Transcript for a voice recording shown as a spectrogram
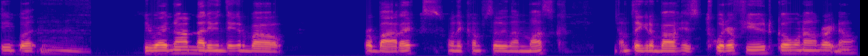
See but see right now i'm not even thinking about robotics when it comes to elon musk. I'm thinking about his twitter feud going on right now.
